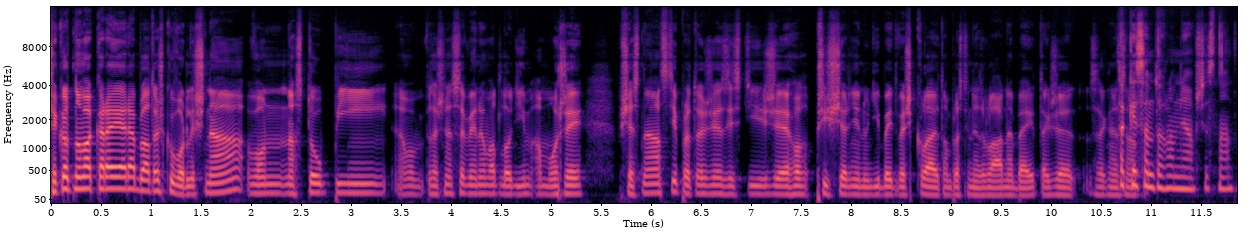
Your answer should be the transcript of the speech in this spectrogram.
Shackletonova kariéra byla trošku odlišná. On nastoupí, začne se věnovat lodím a moři v 16, protože zjistí, že ho příšerně nudí být ve škole, tam prostě nezvládne být, takže se řekne Taky jsem tohle měla v 16.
